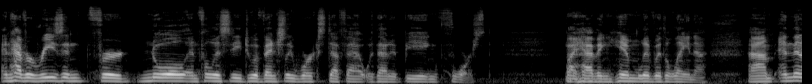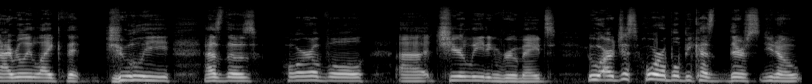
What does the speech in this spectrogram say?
and have a reason for Noel and Felicity to eventually work stuff out without it being forced by having him live with Elena. Um, and then I really like that Julie has those horrible uh, cheerleading roommates who are just horrible because they're you know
